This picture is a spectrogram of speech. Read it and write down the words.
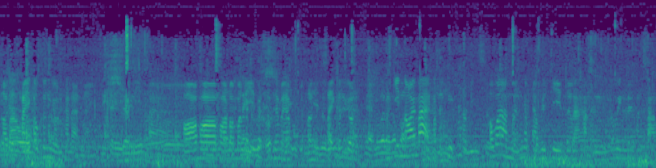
เราจะใช้เข้าเครื่องยนต์ขนาดไหนอ่า พอพอพอเรามาดีดปุ๊บใช่ไหมครับเราใส่เครื่องยนต์มันกินน้อยมากครับ เพราะว่าเหมือนกับ LPG เติมถังนึงก็วิ่งได้ทั้งสาม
